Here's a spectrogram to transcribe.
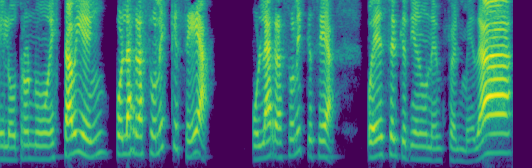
el otro no está bien por las razones que sea, por las razones que sea. Puede ser que tiene una enfermedad,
